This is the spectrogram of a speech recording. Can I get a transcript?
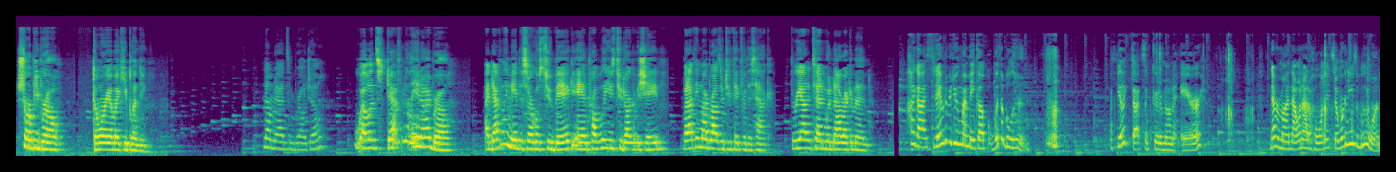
Sharpie brow. Don't worry, I might keep blending. Now I'm gonna add some brow gel. Well, it's definitely an eyebrow. I definitely made the circles too big and probably used too dark of a shade, but I think my brows are too thick for this hack. 3 out of 10 would not recommend. Hi guys, today I'm gonna be doing my makeup with a balloon. I feel like that's a good amount of air. Never mind, that one had a hole in it, so we're gonna use a blue one.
